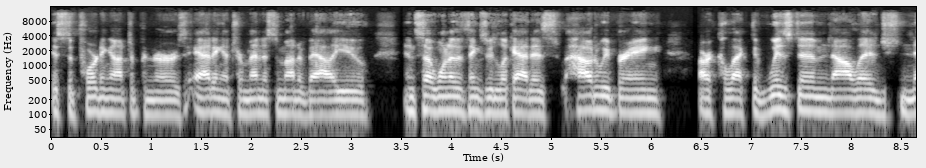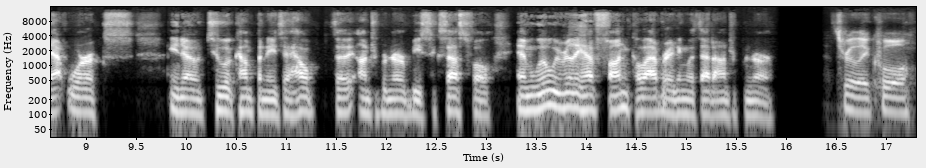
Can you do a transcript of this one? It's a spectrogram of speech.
is supporting entrepreneurs, adding a tremendous amount of value. And so, one of the things we look at is how do we bring our collective wisdom, knowledge, networks, you know, to a company to help the entrepreneur be successful? And will we really have fun collaborating with that entrepreneur? That's really cool.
